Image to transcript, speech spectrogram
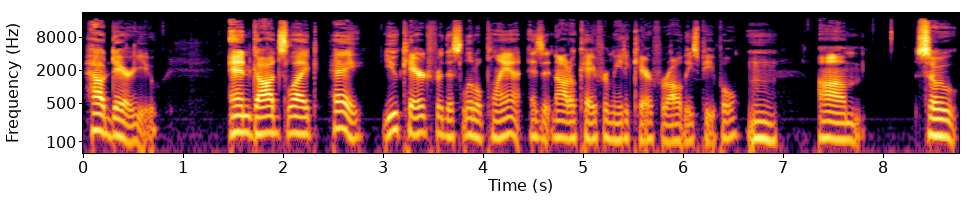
how dare you? And God's like, hey, you cared for this little plant. Is it not okay for me to care for all these people? Um, so,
